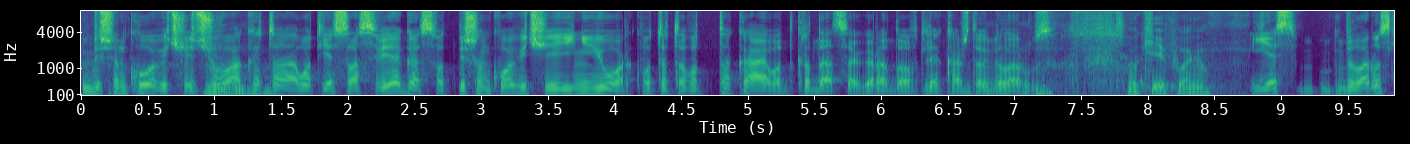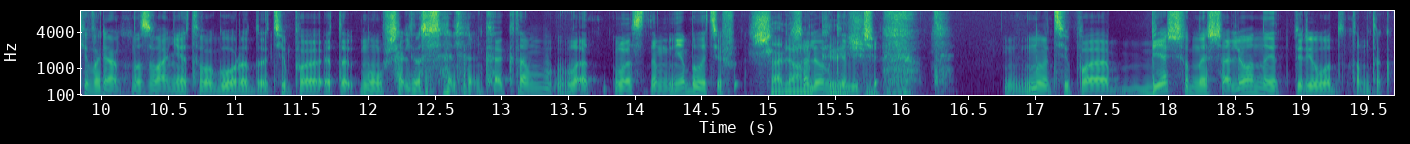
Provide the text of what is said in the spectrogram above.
Бешенковичи, чувак, это вот есть Лас-Вегас, вот Бешенковичи и Нью-Йорк. Вот это вот такая вот градация городов для каждого белоруса. Окей, понял. Есть белорусский вариант названия этого города, типа, это, ну, шален, шален, как там, у вас там не было этих ш- Шаленковичи. Ну, типа, бешеный, шаленый перевод там такой.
